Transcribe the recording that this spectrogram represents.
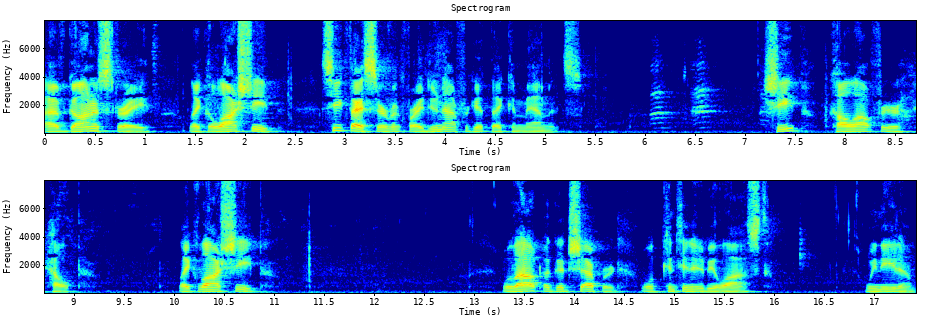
I have gone astray like a lost sheep. Seek thy servant, for I do not forget thy commandments. Sheep, call out for your help. Like lost sheep, without a good shepherd, we'll continue to be lost. We need him.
